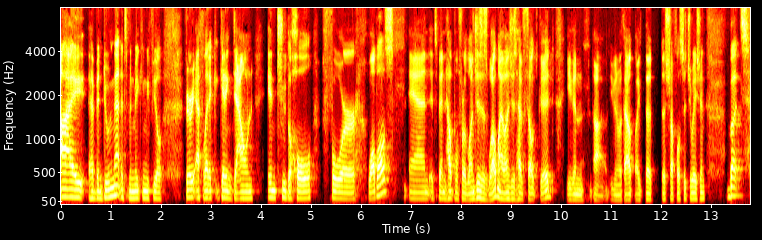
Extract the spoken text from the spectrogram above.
I have been doing that. It's been making me feel very athletic, getting down into the hole for wall balls, and it's been helpful for lunges as well. My lunges have felt good, even uh, even without like the the shuffle situation, but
